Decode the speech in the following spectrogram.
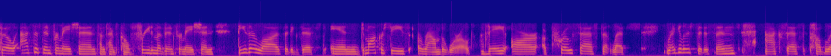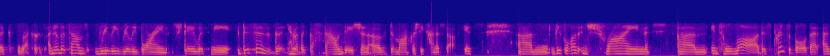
so access to information, sometimes called freedom of information, these are laws that exist in democracies around the world. They are a process that lets regular citizens access public records. I know that sounds really, really boring. Stay with me. This is the kind of like the foundation of democracy kind of stuff. It's um, these laws enshrine um, into law this principle that as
